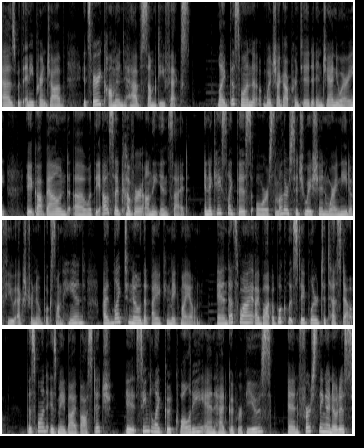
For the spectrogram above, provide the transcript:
as with any print job, it's very common to have some defects. Like this one, which I got printed in January, it got bound uh, with the outside cover on the inside. In a case like this or some other situation where I need a few extra notebooks on hand, I'd like to know that I can make my own. And that's why I bought a booklet stapler to test out. This one is made by Bostitch. It seemed like good quality and had good reviews. And first thing I notice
